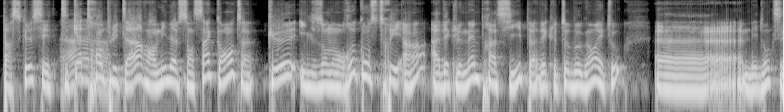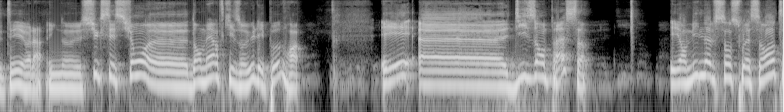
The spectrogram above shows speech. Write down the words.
Parce que c'est Ah. quatre ans plus tard, en 1950, qu'ils en ont reconstruit un avec le même principe, avec le toboggan et tout. Euh, mais donc c'était voilà une succession euh, d'emmerdes qu'ils ont eu les pauvres. Et euh, dix ans passent. Et en 1960,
